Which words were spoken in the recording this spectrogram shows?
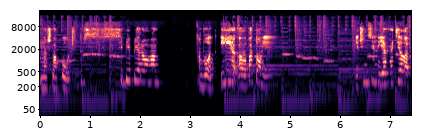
нашла коуча себе первого, вот. И а, потом очень сильно я хотела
